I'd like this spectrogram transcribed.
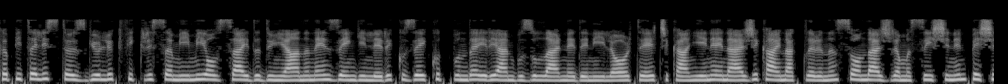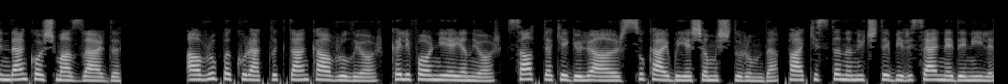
Kapitalist özgürlük fikri samimi olsaydı dünyanın en zenginleri Kuzey Kutbu'nda eriyen buzullar nedeniyle ortaya çıkan yeni enerji kaynaklarının sondajlaması işinin peşinden koşmazlardı. Avrupa kuraklıktan kavruluyor, Kaliforniya yanıyor, Salt Lake Gölü ağır su kaybı yaşamış durumda, Pakistan'ın üçte biri sel nedeniyle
